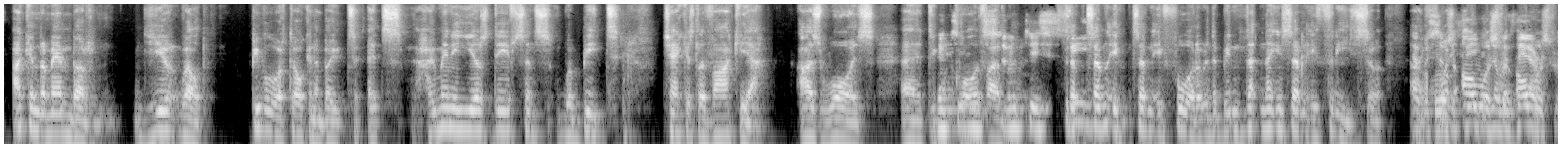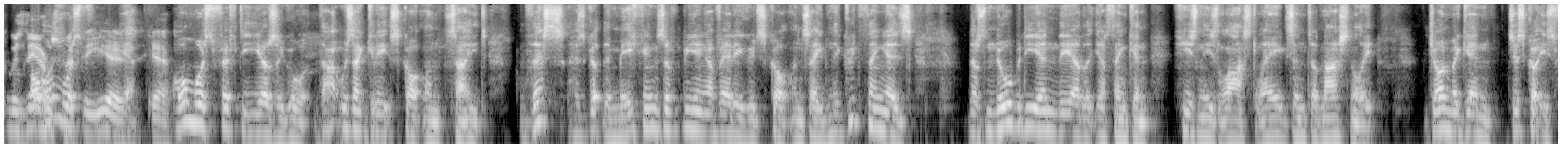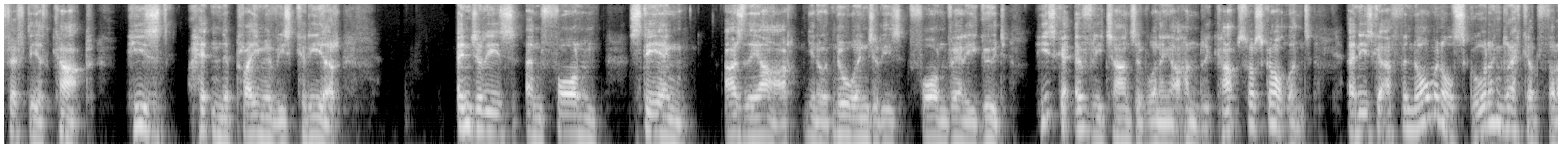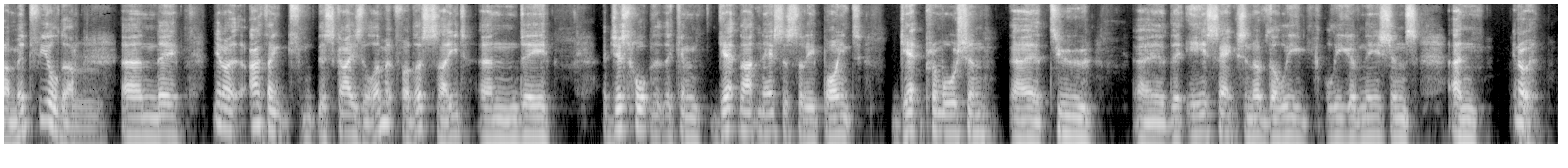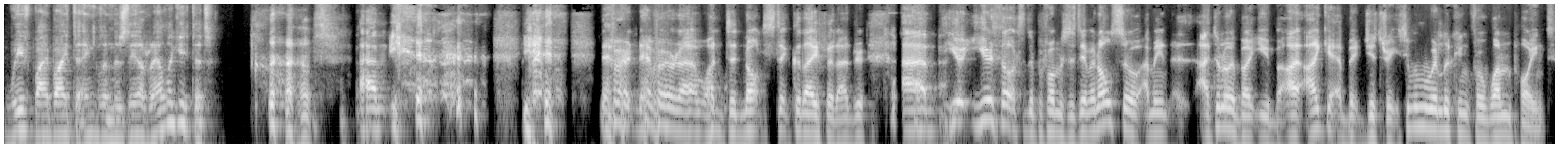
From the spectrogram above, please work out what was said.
I can remember year well people were talking about it's how many years, Dave, since we beat Czechoslovakia as was uh, to qualify. 70, 74. It would have been 1973. So almost, almost, almost, almost 50 years. Yeah, yeah, almost 50 years ago. That was a great Scotland side. This has got the makings of being a very good Scotland side. And the good thing is, there's nobody in there that you're thinking he's in his last legs internationally. John McGinn just got his 50th cap. He's hitting the prime of his career. Injuries and form staying as they are, you know, no injuries, form very good. He's got every chance of winning 100 caps for Scotland. And he's got a phenomenal scoring record for a midfielder. Mm. And, uh, you know, I think the sky's the limit for this side. And uh, I just hope that they can get that necessary point, get promotion uh, to uh, the A section of the League League of Nations, and you know wave bye bye to England as they are relegated. um, yeah, yeah, never, never uh, one to not stick the knife in, Andrew. Um, your your thoughts on the performances, Dave, and also, I mean, I don't know about you, but I, I get a bit jittery. See, when we're looking for one point,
